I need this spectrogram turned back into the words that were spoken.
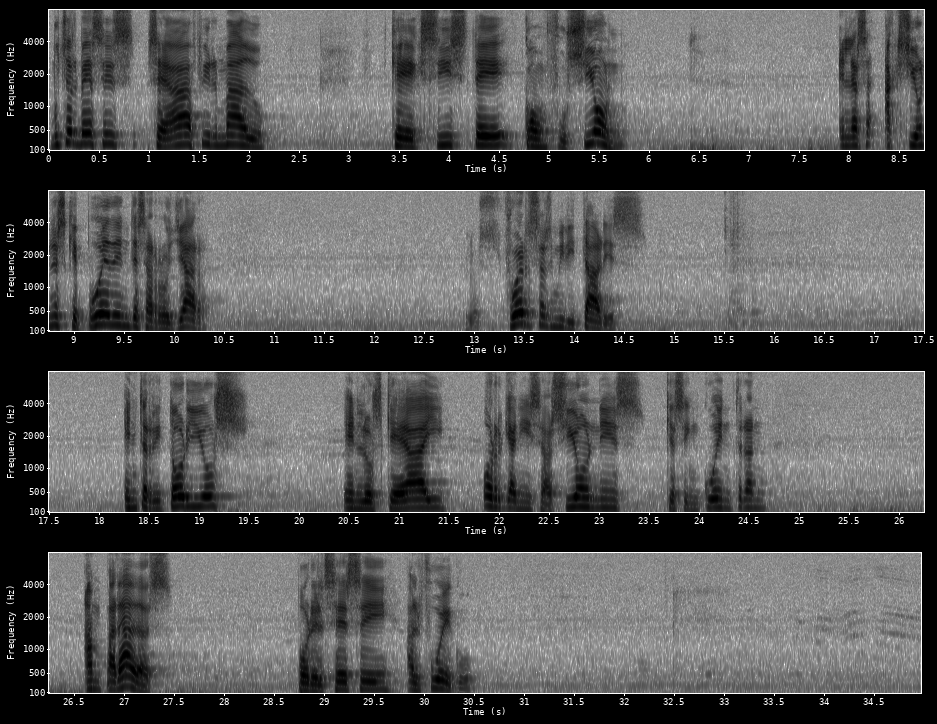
Muchas veces se ha afirmado que existe confusión en las acciones que pueden desarrollar las fuerzas militares en territorios en los que hay organizaciones que se encuentran amparadas por el cese al fuego.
